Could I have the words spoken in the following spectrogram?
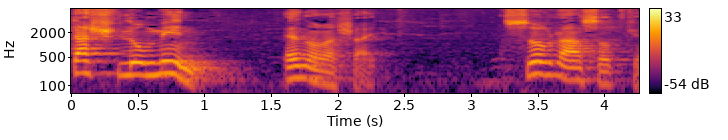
תשלומין, אינו רשאי. אסור לעשות כן.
